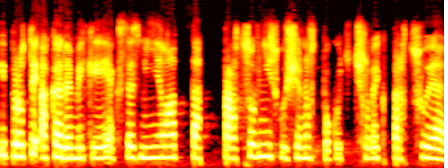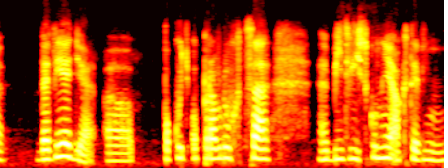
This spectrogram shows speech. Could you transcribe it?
i pro ty akademiky, jak jste zmínila, ta pracovní zkušenost, pokud člověk pracuje ve vědě, eh, pokud opravdu chce eh, být výzkumně aktivní,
